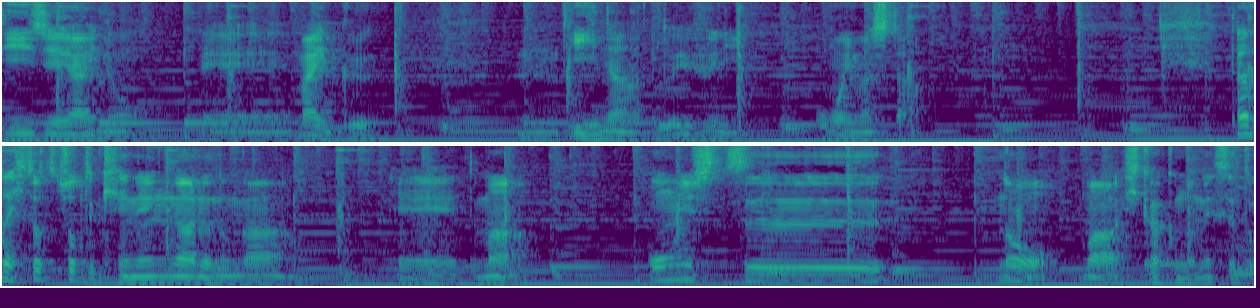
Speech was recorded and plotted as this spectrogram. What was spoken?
DJI の、えー、マイク、うん、いいなというふうに思いました。ただ一つちょっと懸念があるのが、えーとまあ、音質の、まあ、比較もね瀬戸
